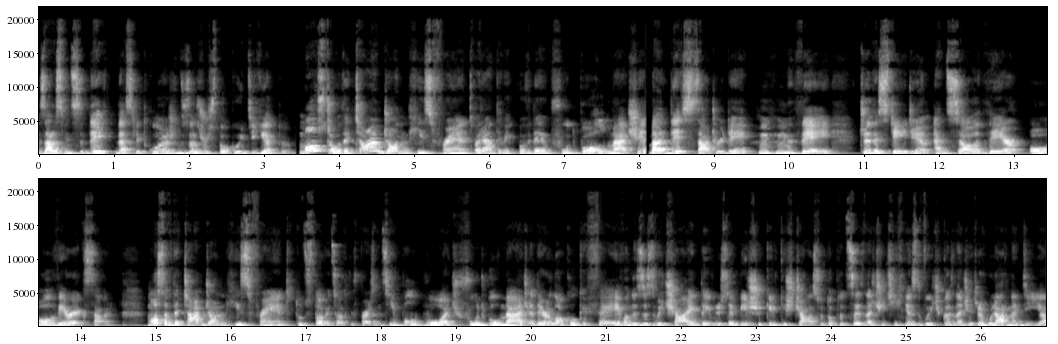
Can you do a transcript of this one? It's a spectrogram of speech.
Зараз він сидить, де слідкує за жорстокою дієтою. Most of the time, John and his friend, варіанти відповідей football matches, but this Saturday, they to the stadium and so they are all very excited. Most of the time, John and his friend, тут 100% present simple, watch football match at their local cafe. Вони зазвичай дивляться більшу кількість часу, тобто це значить їхня звичка, значить регулярна дія.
